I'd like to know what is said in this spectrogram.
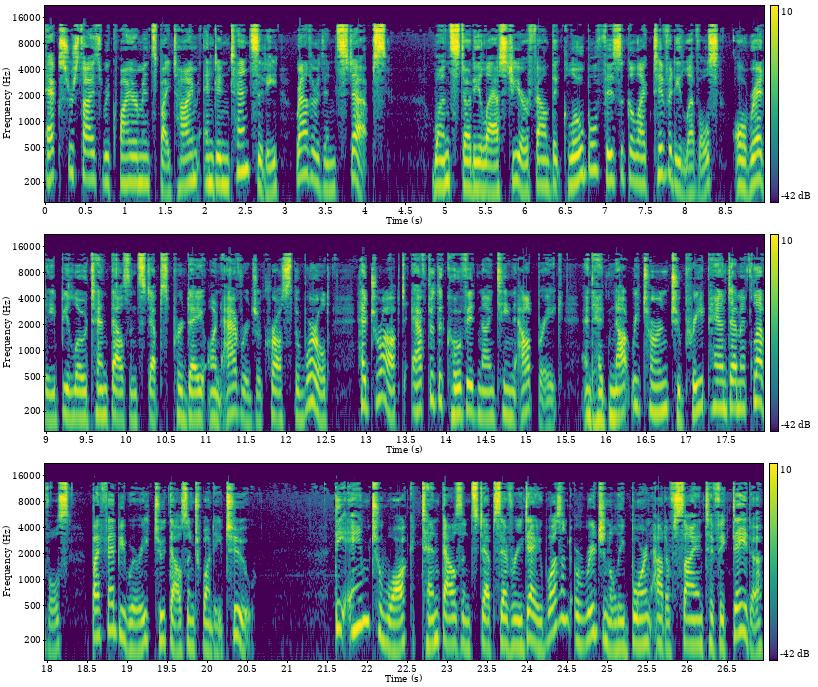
exercise requirements by time and intensity rather than steps. One study last year found that global physical activity levels, already below 10,000 steps per day on average across the world, had dropped after the COVID 19 outbreak and had not returned to pre pandemic levels by February 2022. The aim to walk 10,000 steps every day wasn't originally born out of scientific data,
